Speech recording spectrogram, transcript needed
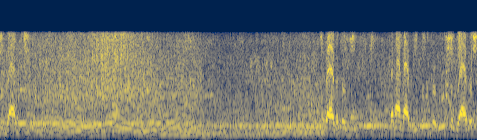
چه گردش این رابطه جنسی که نه وظیفه به گوش گردش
